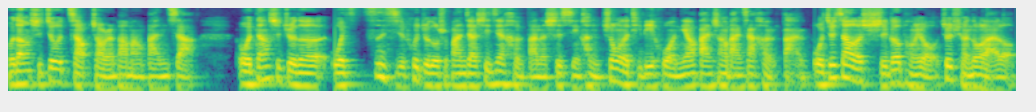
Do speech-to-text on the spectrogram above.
我当时就找找人帮忙搬家。我当时觉得我自己会觉得说搬家是一件很烦的事情，很重的体力活，你要搬上搬下很烦。我就叫了十个朋友，就全都来了。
